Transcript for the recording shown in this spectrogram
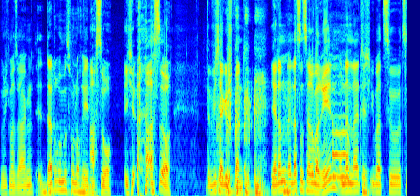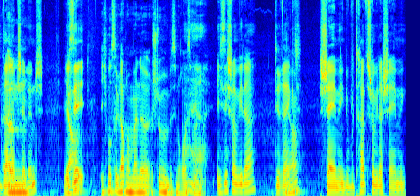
Würde ich mal sagen. Äh, Darüber müssen wir noch reden. Ach so. Ich, ach so. Da bin ich ja gespannt. Ja, dann äh, lass uns darüber reden und dann leite okay. ich über zu, zu deiner Ähm, Challenge. ja, ich seh- ich musste gerade noch meine Stimme ein bisschen Ah, rausbringen. ja. Ich sehe schon wieder direkt Ja. Shaming. Du betreibst schon wieder Shaming.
